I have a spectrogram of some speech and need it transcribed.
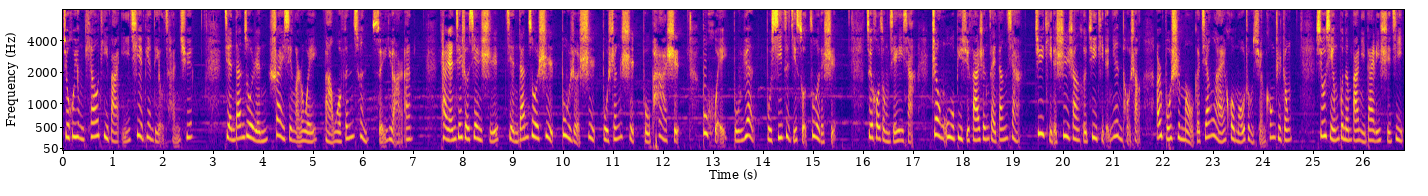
就会用挑剔把一切变得有残缺。简单做人，率性而为，把握分寸，随遇而安，坦然接受现实。简单做事，不惹事，不生事，不怕事，不悔，不怨，不惜自己所做的事。最后总结一下，政务必须发生在当下。具体的事上和具体的念头上，而不是某个将来或某种悬空之中。修行不能把你带离实际，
